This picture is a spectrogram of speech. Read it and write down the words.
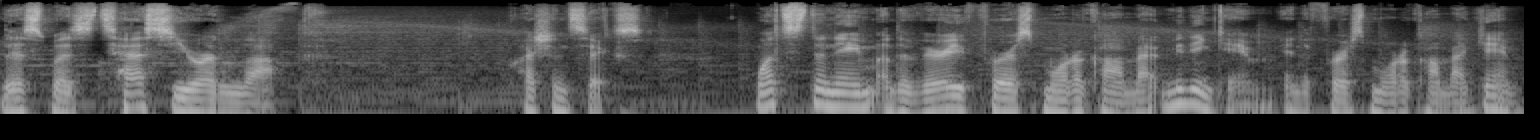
This was Test Your Luck. Question 6. What's the name of the very first Mortal Kombat minigame in the first Mortal Kombat game?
